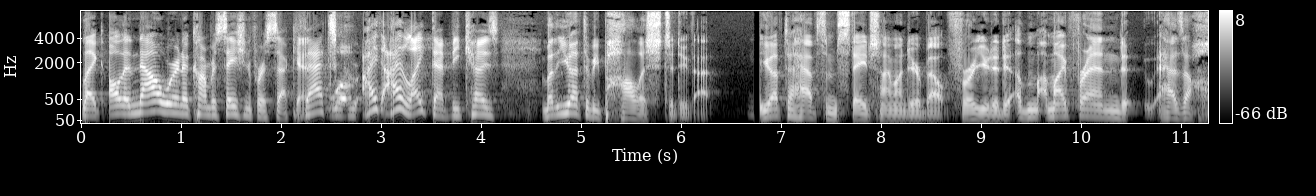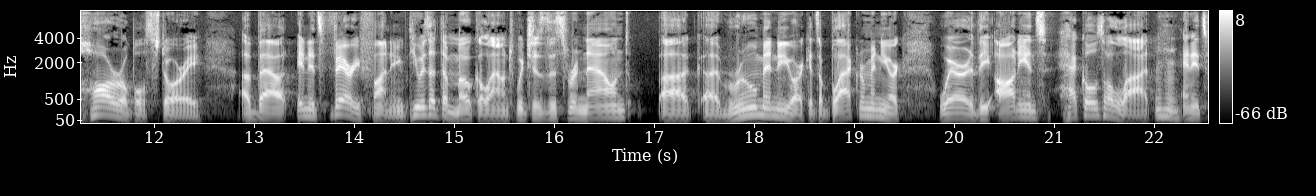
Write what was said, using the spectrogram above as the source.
like all and now we're in a conversation for a second That's gr- I, I like that because But you have to be polished to do that. You have to have some stage time under your belt for you to do. My friend has a horrible story about, and it's very funny. He was at the Mocha Lounge, which is this renowned uh, uh, room in New York. It's a black room in New York where the audience heckles a lot, and it's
